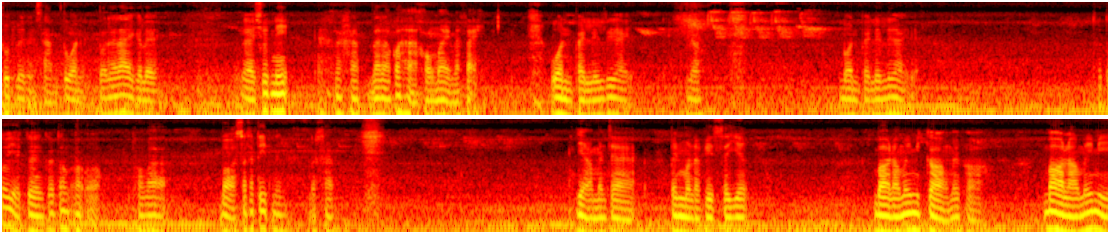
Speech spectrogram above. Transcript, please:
ชุดเลยเนี่ยสามตัวเนี่ยตัวไล่ๆกันเลยเลือชุดนี้นะครับ แล้วเราก็หาของใหม่มาใส่ วนไปเรื่อยๆเนาะวนไปเรื่อยๆเนี่ยถ้าตัวใหญ่เกินก็ต้องเอาออก เพราะว่าบ่อสักติดนึงนะครับ เดี๋ยวมันจะเป็นมลพิษซะเยอะบ่อเราไม่มีกรองไม่พอ บ่อเราไม่มี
